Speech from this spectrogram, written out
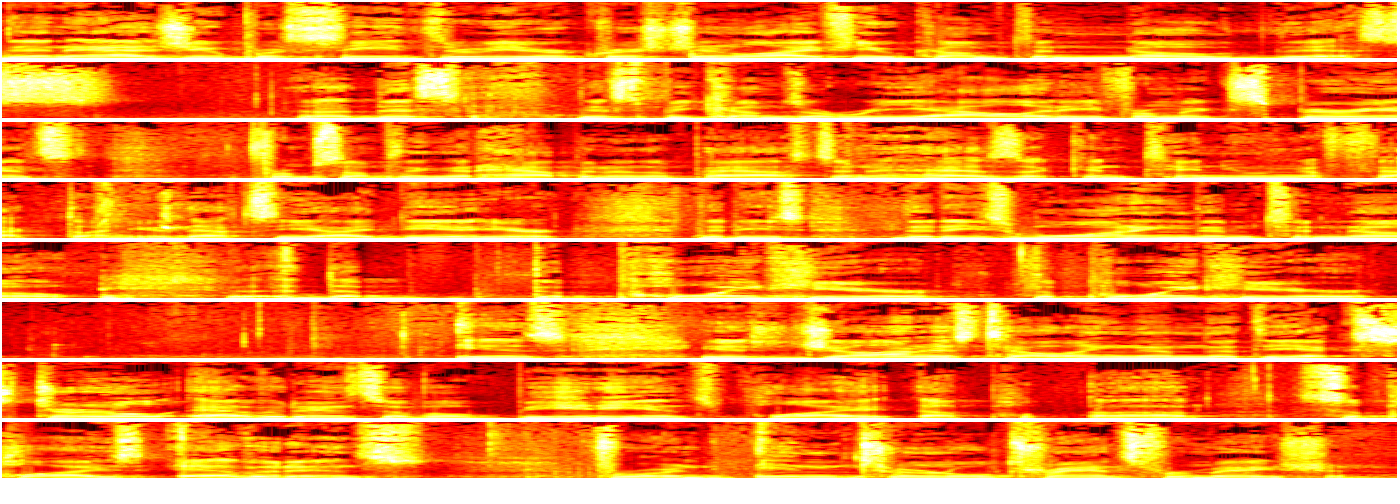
then as you proceed through your Christian life, you come to know this. Uh, this this becomes a reality from experience from something that happened in the past and it has a continuing effect on you. That's the idea here that he's that he's wanting them to know. The the point here, the point here is is John is telling them that the external evidence of obedience uh, uh, supplies evidence for an internal transformation.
